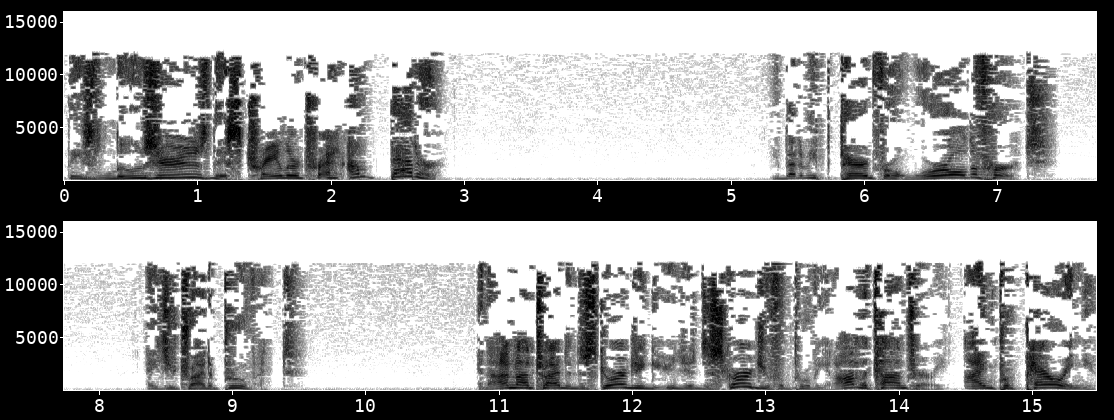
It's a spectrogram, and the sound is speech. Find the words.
these losers, this trailer trash, I'm better. You better be prepared for a world of hurt as you try to prove it. And I'm not trying to discourage you, discourage you from proving it. On the contrary, I'm preparing you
